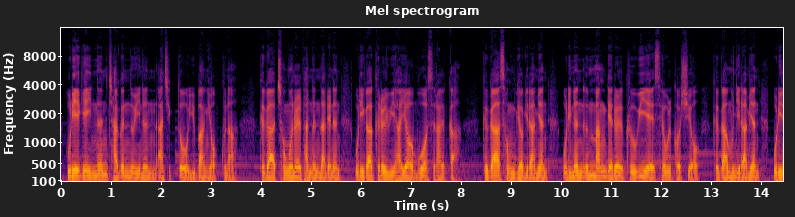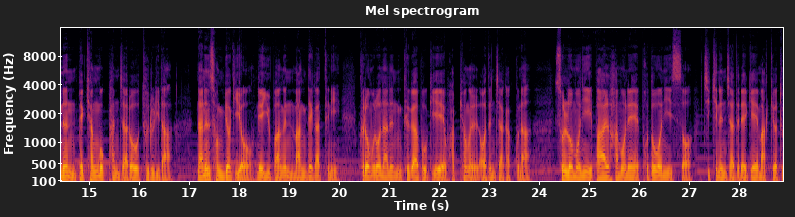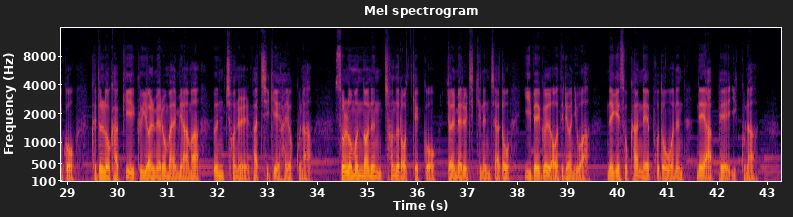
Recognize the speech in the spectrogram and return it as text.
우리에게 있는 작은 누이는 아직도 유방이 없구나. 그가 청혼을 받는 날에는 우리가 그를 위하여 무엇을 할까? 그가 성벽이라면 우리는 음망대를 그 위에 세울 것이요. 그가 문이라면 우리는 백향목 판자로 두르리라. 나는 성벽이요. 내 유방은 망대 같으니 그러므로 나는 그가 보기에 화평을 얻은 자 같구나. 솔로몬이 바알 하몬에 포도원이 있어 지키는 자들에게 맡겨두고 그들로 각기 그 열매로 말미암아 은천을 바치게 하였구나 솔로몬 너는 천을 얻겠고 열매를 지키는 자도 이백을 얻으려니와 내게 속한 내 포도원은 내 앞에 있구나.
